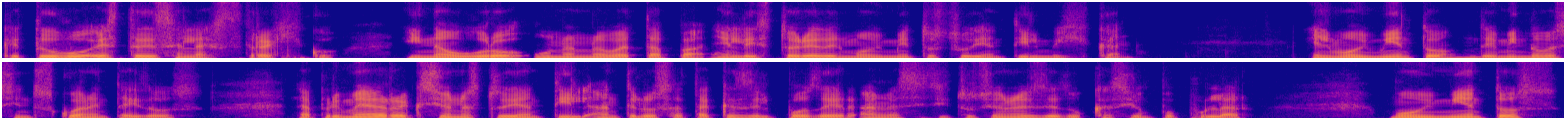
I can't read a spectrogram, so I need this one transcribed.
que tuvo este desenlace trágico, inauguró una nueva etapa en la historia del movimiento estudiantil mexicano. El movimiento de 1942, la primera reacción estudiantil ante los ataques del poder a las instituciones de educación popular, movimientos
